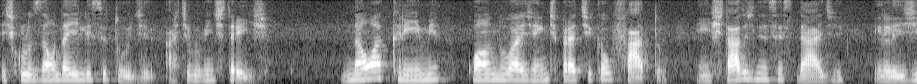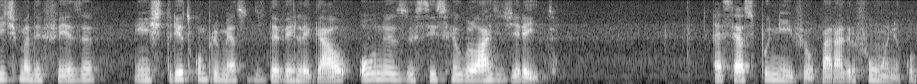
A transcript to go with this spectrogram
Exclusão da ilicitude. Artigo 23. Não há crime quando o agente pratica o fato em estado de necessidade, em legítima defesa, em estrito cumprimento do dever legal ou no exercício regular de direito. Excesso punível. Parágrafo único.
